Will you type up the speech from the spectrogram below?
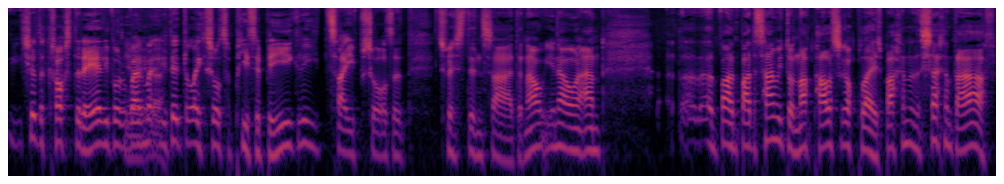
He should have crossed it early, but yeah, when yeah. he did the, like sort of Peter Beagrie type sort of twist inside and out, you know, and uh, by, by the time he'd done that, Palace got players back, and in the second half,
